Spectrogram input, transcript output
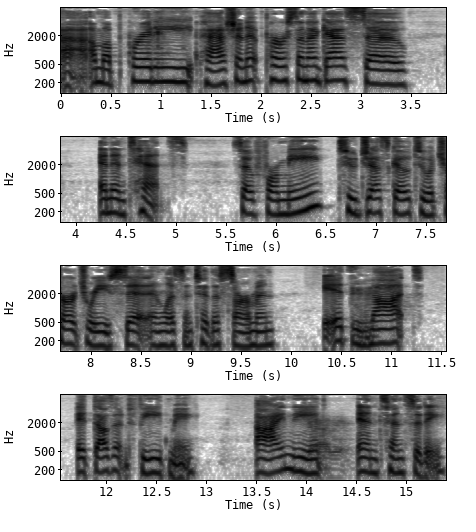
I'm a pretty passionate person, I guess. So, and intense. So for me to just go to a church where you sit and listen to the sermon, it's mm-hmm. not, it doesn't feed me. I need intensity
